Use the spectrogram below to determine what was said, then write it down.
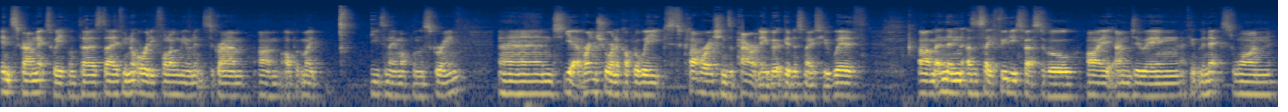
Instagram next week on Thursday. If you're not already following me on Instagram, um, I'll put my username up on the screen. And yeah, Renshaw in a couple of weeks. Collaborations apparently, but goodness knows who with. Um, and then, as I say, Foodies Festival, I am doing, I think the next one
